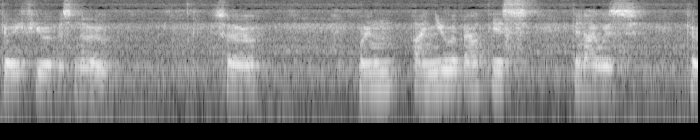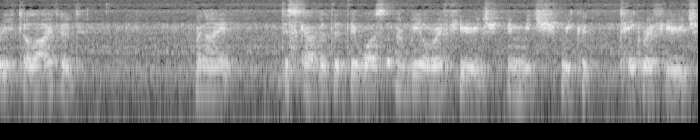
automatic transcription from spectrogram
very few of us know. So when I knew about this, then I was very delighted when I discovered that there was a real refuge in which we could take refuge.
